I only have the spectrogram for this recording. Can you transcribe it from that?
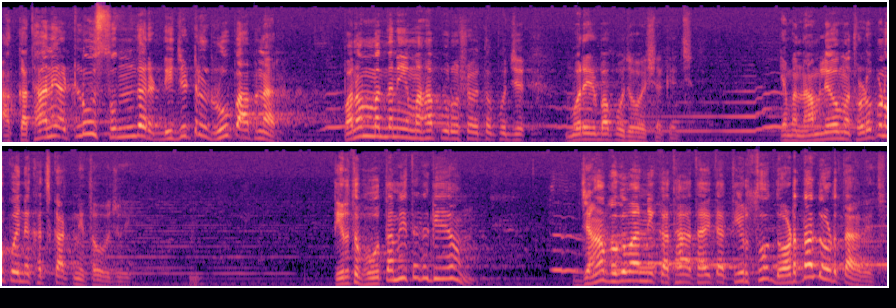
આ કથાને એટલું સુંદર ડિજિટલ રૂપ આપનાર પરમ વંદનીય મહાપુરુષ હોય તો પૂજ્ય મોરારી બાપુ જ હોઈ શકે છે. એમાં નામ લેવામાં થોડો પણ કોઈને ખચકાટ નહીં થવો જોઈએ. તીર્થભૂતમ હિત તદગેયમ જ્યાં ભગવાનની કથા થાય, ત્યાં તીર્થો દોડતા દોડતા આવે છે.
